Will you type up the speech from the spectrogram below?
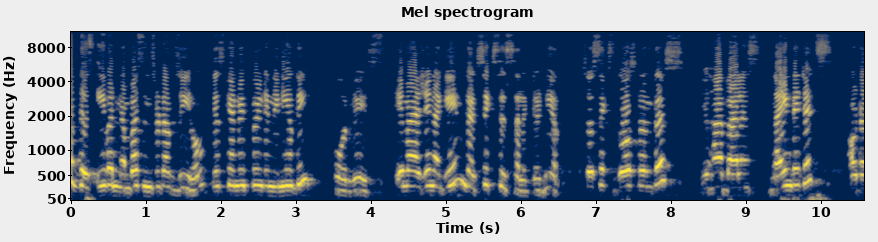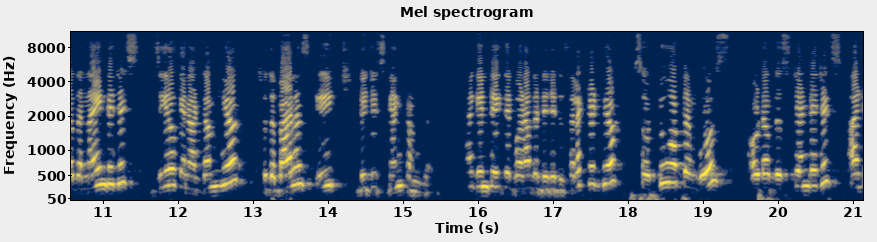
of this even numbers instead of zero, this can be filled in any of the four ways. Imagine again that six is selected here. So six goes from this. You have balance nine digits. Out of the nine digits, zero cannot come here. So the balance eight digits can come here. Again take that one of the digits is selected here. So two of them goes out of this 10 digits and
